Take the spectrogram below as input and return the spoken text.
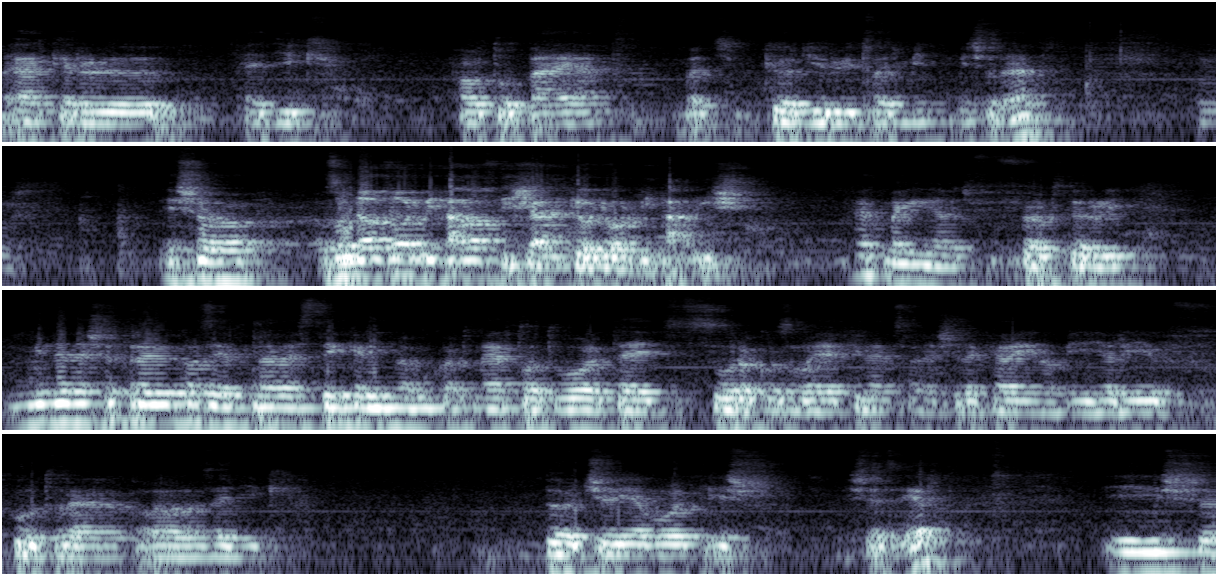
elkerülő egyik autópályát, vagy körgyűrűt, vagy mit, micsodát. És a, az De az orbitál azt is jelenti, hogy orbitális. Hát meg igen, hogy földkörüli. Minden esetre ők azért nevezték el így magukat, mert ott volt egy szórakozó hely a 90-es évek elején, ami így a rév kultúrának az egyik bölcsője volt, és, és ezért. És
